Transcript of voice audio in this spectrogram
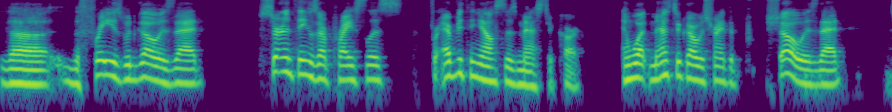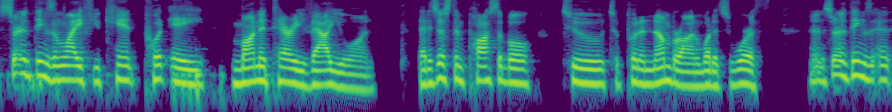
The the phrase would go is that certain things are priceless, for everything else is MasterCard. And what MasterCard was trying to show is that certain things in life you can't put a monetary value on. That it's just impossible to to put a number on what it's worth. And certain things, and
